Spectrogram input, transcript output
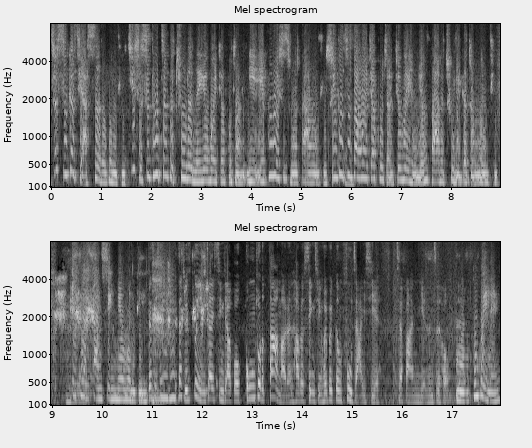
这是个假设的问题，即使是他真的出任了一个外交部长，也也不会是什么大问题。谁都知道外交部长就会很圆滑的处理各种问题，不用担心没有问题。但是，那其实对于在新加坡工作的大马人，他的心情会不会更复杂一些？在发言论之后，嗯，不会嘞。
